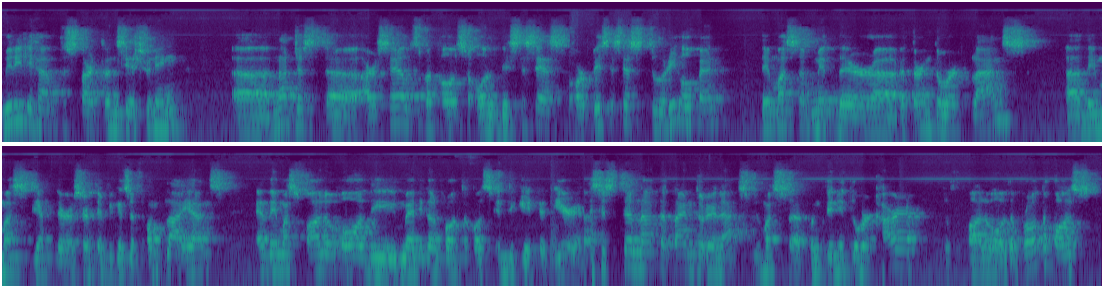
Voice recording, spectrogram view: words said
we really have to start transitioning uh, not just uh, ourselves, but also all businesses. For businesses to reopen, they must submit their uh, return to work plans. Uh, they must get their certificates of compliance and they must follow all the medical protocols indicated here. This is still not the time to relax. We must uh, continue to work hard to follow all the protocols.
